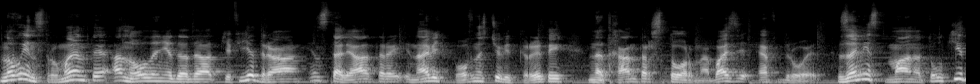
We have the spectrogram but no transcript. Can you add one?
Нові інструменти, оновлені додатків, ядра, інсталятори і навіть повністю відкритий NetHunter Store на базі F-Droid. Замість Mana Toolkit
